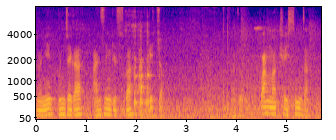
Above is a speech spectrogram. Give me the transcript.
그러니 문제가 안 생길 수가 없겠죠. 아주 꽉 막혀 있습니다.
